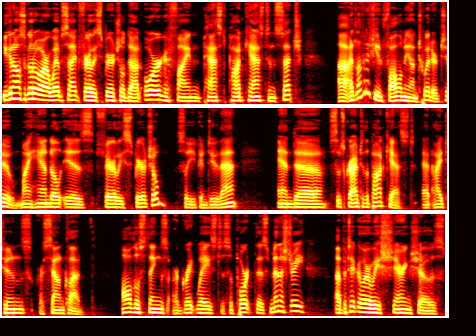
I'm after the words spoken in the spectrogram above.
You can also go to our website, fairlyspiritual.org, find past podcasts and such. Uh, I'd love it if you'd follow me on Twitter too. My handle is fairly spiritual, so you can do that. And uh, subscribe to the podcast at iTunes or SoundCloud. All those things are great ways to support this ministry, uh, particularly sharing shows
